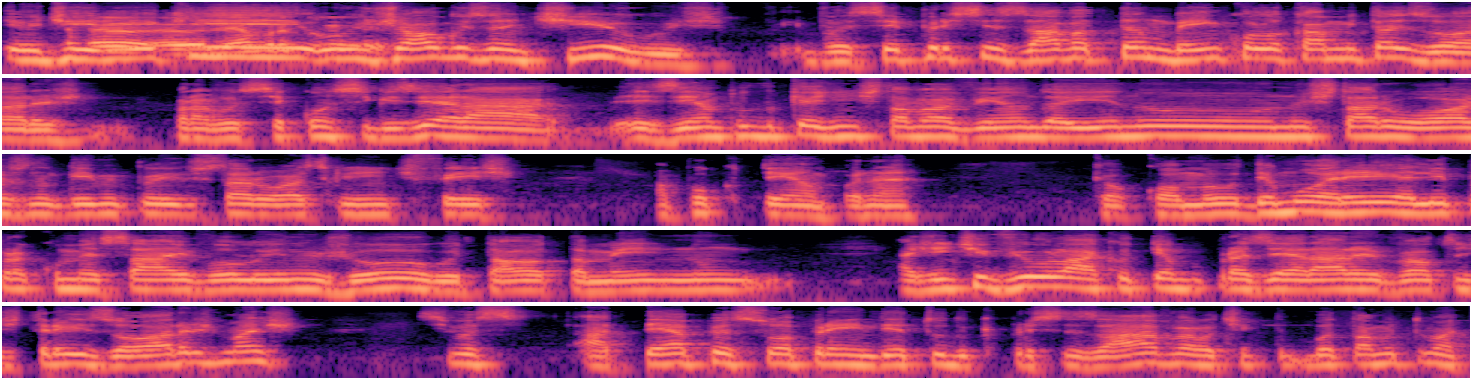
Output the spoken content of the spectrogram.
eu diria Eu- eu que que- os jogos antigos, você precisava também colocar muitas horas para você conseguir zerar. Exemplo do que a gente estava vendo aí no, no Star Wars, no gameplay do Star Wars que a gente fez há pouco tempo, né? Eu- como eu demorei ali para começar a evoluir no jogo e tal, também não. A gente viu lá que o tempo para zerar era em volta de três horas, mas se você até a pessoa aprender tudo que precisava, ela tinha que botar muito mais.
